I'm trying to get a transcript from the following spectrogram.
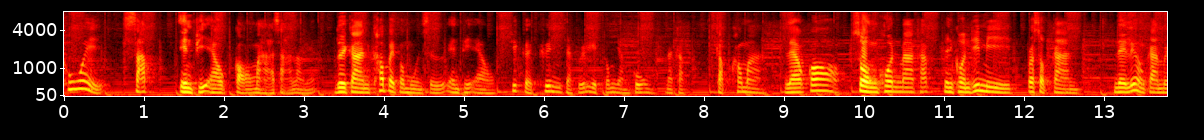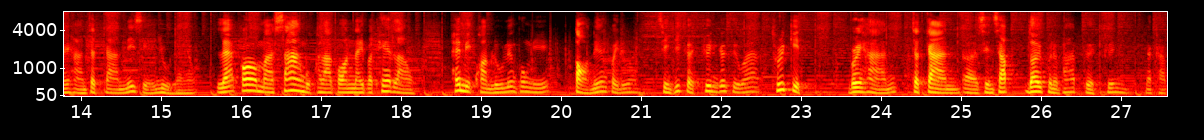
ช่วยซับ NPL กองมหาศาลเหล่านี้โดยการเข้าไปประมูลซื้อ NPL ที่เกิดขึ้นจากวิกฤตต้มยำกุ้งนะครับกลับเข้ามา แล้วก็ส่งคนมาครับ เป็นคนที่มีประสบการณ์ในเรื่องของการบริหารจัดการหนี้เสียอยู่แล้ว และก็มาสร้างบุคลากรในประเทศเรา ให้มีความรู้เรื่องพวกนี้ต่อเนื่องไปด้วย สิ่งที่เกิดขึ้นก็คือว่าธุรกิจบริหารจัดการสินทรัพย์ด้อยคุณภาพเกิดขึ้นนะครับ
